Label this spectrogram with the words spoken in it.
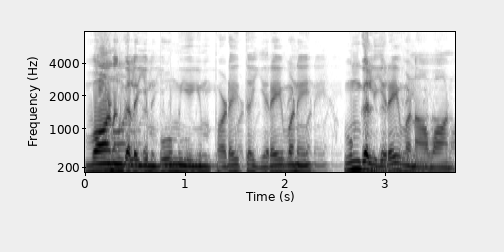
வானங்களையும் பூமியையும் படைத்த இறைவனே உங்கள் இறைவனாவான்.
